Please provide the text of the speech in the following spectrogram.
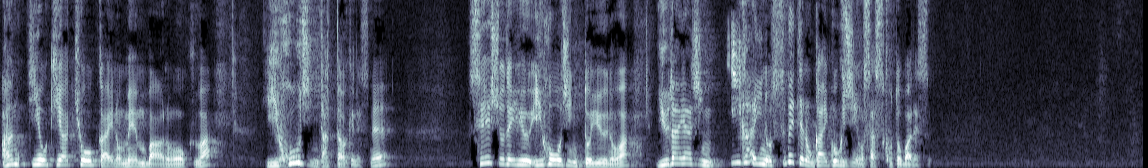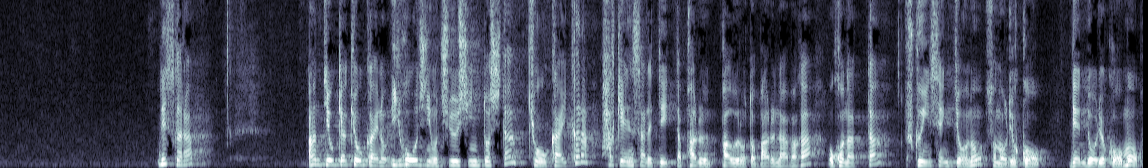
アンティオキア教会のメンバーの多くは違法人だったわけですね。聖書でいう違法人というのはユダヤ人以外の全ての外国人を指す言葉です。ですから、アンティオキア教会の違法人を中心とした教会から派遣されていったパルパウロとバルナバが行った福音宣教のその旅行、伝道旅行も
